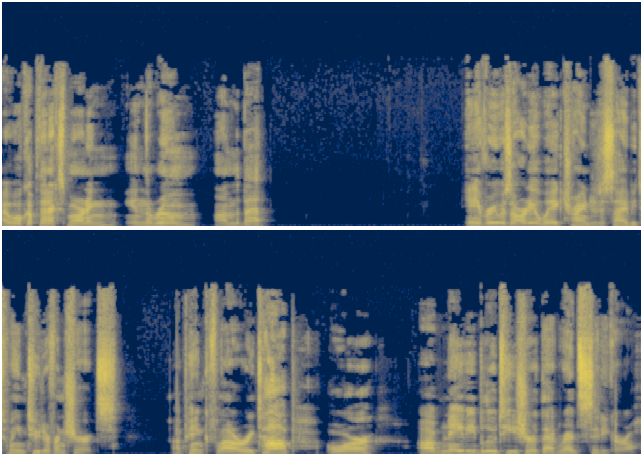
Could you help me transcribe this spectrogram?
I woke up the next morning in the room on the bed. Avery was already awake trying to decide between two different shirts a pink flowery top or a navy blue t shirt that read City Girl.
